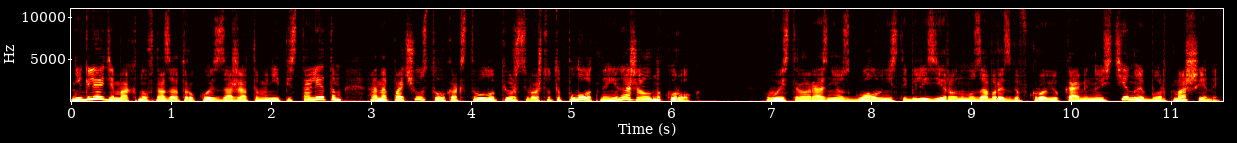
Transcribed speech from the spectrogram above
Не глядя, махнув назад рукой с зажатым в ней пистолетом, она почувствовала, как ствол уперся во что-то плотное и нажала на курок. Выстрел разнес голову нестабилизированному, забрызгав кровью каменную стену и борт машины.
